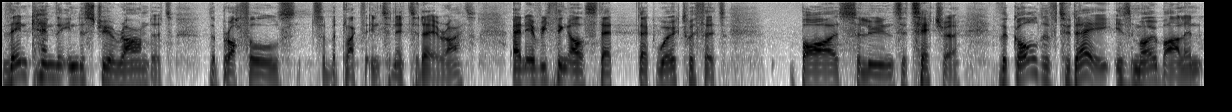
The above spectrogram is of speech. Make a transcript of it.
then came the industry around it. The brothels, it's a bit like the internet today, right? And everything else that, that worked with it bars, saloons, etc. The gold of today is mobile, and,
